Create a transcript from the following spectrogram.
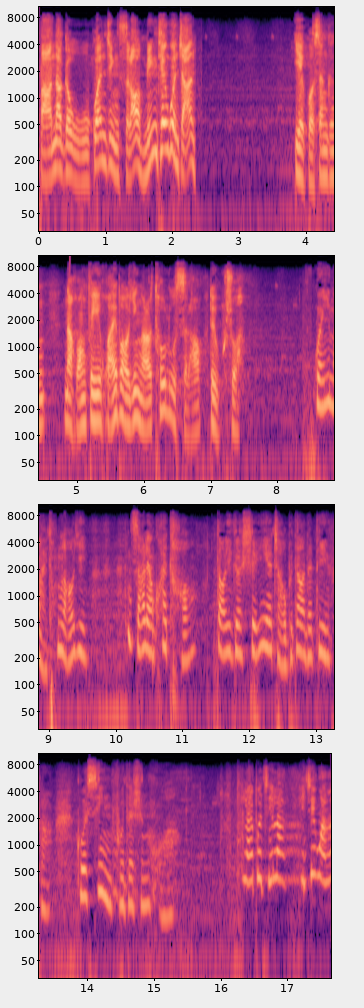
把那个五关进死牢，明天问斩。夜过三更，那皇妃怀抱婴儿偷入死牢，对五说：“我已买通牢役，咱俩快逃到一个谁也找不到的地方，过幸福的生活。”来不及了，已经晚了。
